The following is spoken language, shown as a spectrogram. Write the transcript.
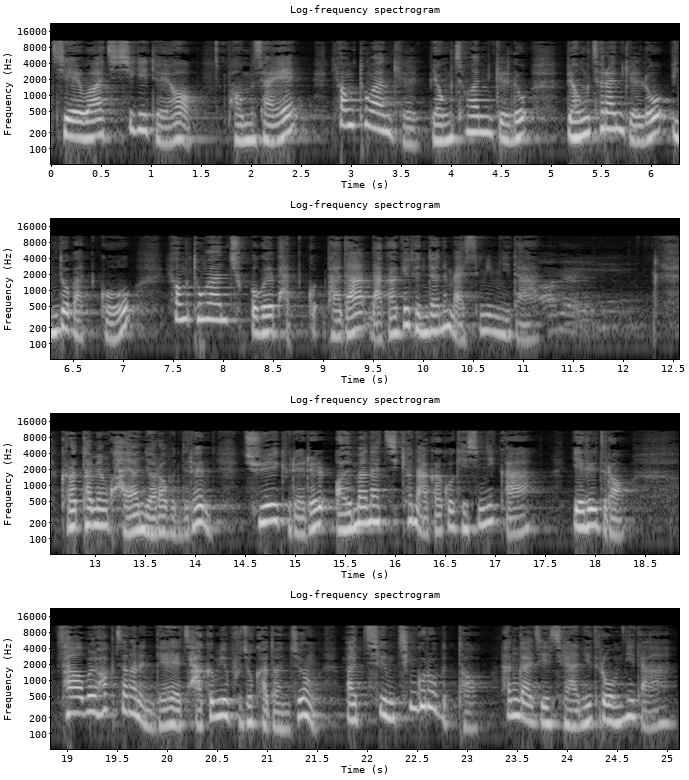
지혜와 지식이 되어 범사에 형통한 길, 명청한 길로, 명철한 길로 인도받고 형통한 축복을 받고, 받아 나가게 된다는 말씀입니다. 그렇다면 과연 여러분들은 주의 규례를 얼마나 지켜나가고 계십니까? 예를 들어, 사업을 확장하는데 자금이 부족하던 중 마침 친구로부터 한 가지 제안이 들어옵니다.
